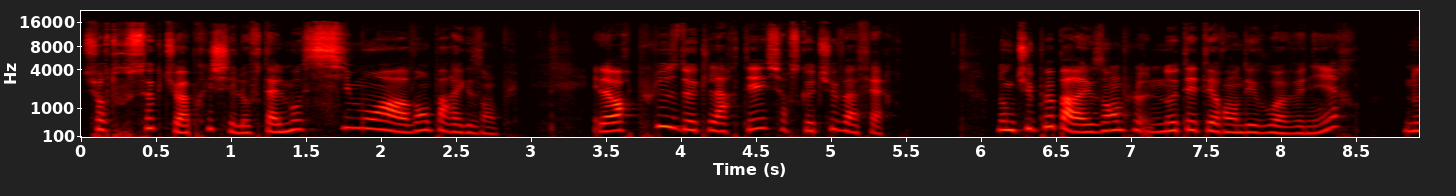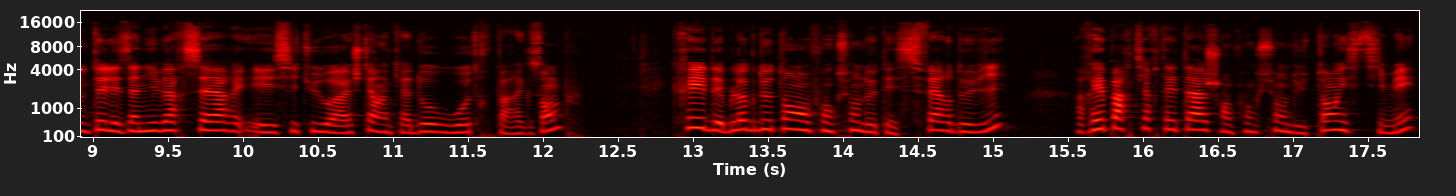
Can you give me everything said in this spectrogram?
surtout ceux que tu as pris chez l'ophtalmo six mois avant par exemple, et d'avoir plus de clarté sur ce que tu vas faire. Donc tu peux par exemple noter tes rendez-vous à venir, noter les anniversaires et si tu dois acheter un cadeau ou autre par exemple, créer des blocs de temps en fonction de tes sphères de vie, répartir tes tâches en fonction du temps estimé,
